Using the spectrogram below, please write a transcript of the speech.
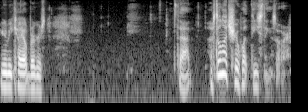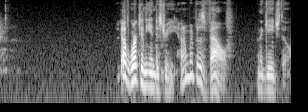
You're going to be coyote burgers. That? I'm still not sure what these things are. I've worked in the industry. I don't remember this valve and the gauge though.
